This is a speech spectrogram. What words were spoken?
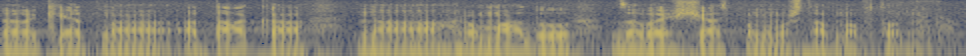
ракетна атака на громаду за весь час повномасштабного вторгнення.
